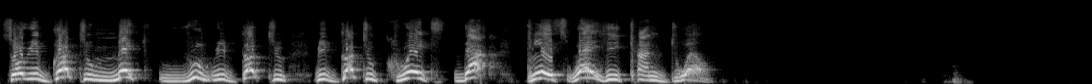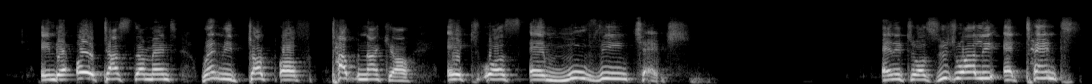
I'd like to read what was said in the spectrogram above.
So we've got to make room. We've got to we've got to create that place where he can dwell. In the Old Testament, when we talk of tabernacle, it was a moving church. And it was usually a tent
